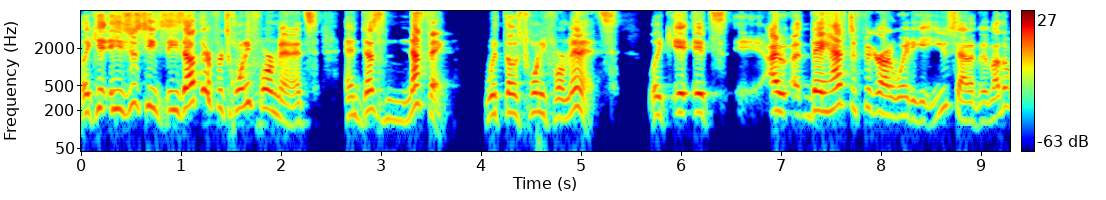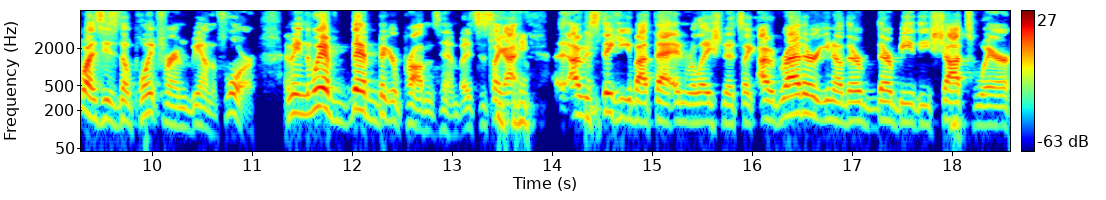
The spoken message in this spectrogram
Like he's just he's he's out there for 24 minutes and does nothing with those 24 minutes. Like it, it's I they have to figure out a way to get use out of him. Otherwise, there's no point for him to be on the floor. I mean, we have they have bigger problems than him, but it's just like I I was thinking about that in relation. To, it's like I would rather you know there there be these shots where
